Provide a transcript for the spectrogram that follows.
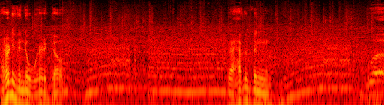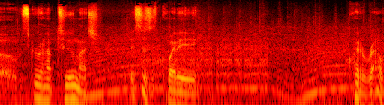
I don't even know where to go. I haven't been... Whoa, screwing up too much. This is quite a... Quite a route.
